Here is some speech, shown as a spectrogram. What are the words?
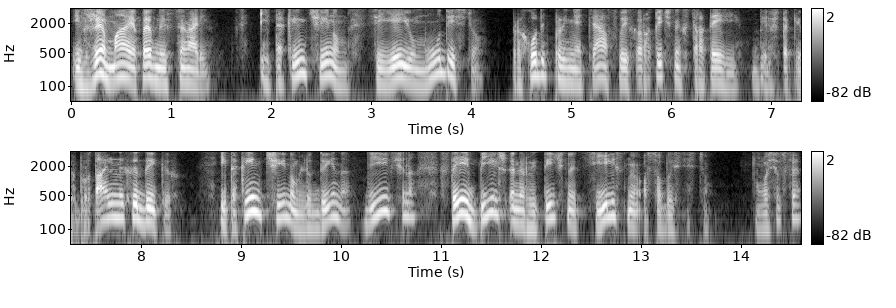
і вже має певний сценарій. І таким чином, з цією мудрістю, приходить прийняття своїх еротичних стратегій, більш таких брутальних і диких. І таким чином людина, дівчина, стає більш енергетично цілісною особистістю. Ось і все.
